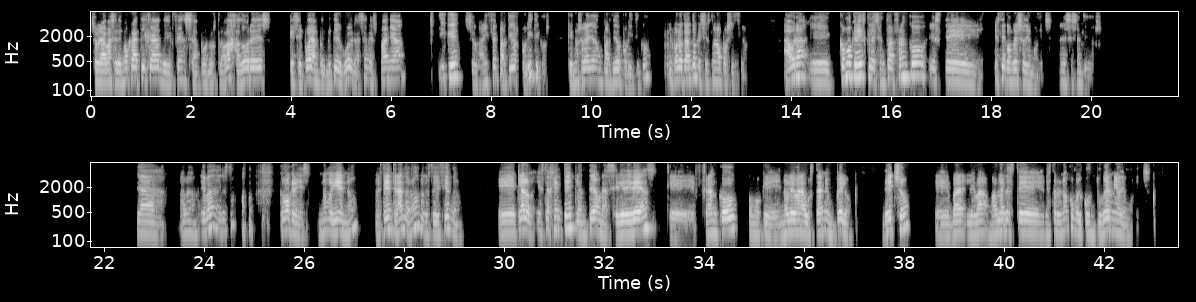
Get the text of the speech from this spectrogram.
sobre la base democrática, defensa por los trabajadores, que se puedan permitir huelgas en España y que se organicen partidos políticos, que no se le haya un partido político y por lo tanto que exista una oposición. Ahora, eh, ¿cómo creéis que le sentó a Franco este, este Congreso de Múnich en el 62? Ya, Eva, ¿eres tú? ¿Cómo crees? No muy bien, ¿no? Me estoy enterando, ¿no? Lo que estoy diciendo. Eh, claro, esta gente plantea una serie de ideas que Franco como que no le van a gustar ni un pelo. De hecho, eh, va, le va, a hablar de, este, de esta reunión como el contubernio de Múnich,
